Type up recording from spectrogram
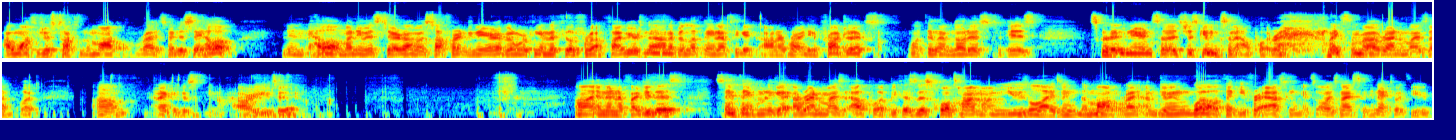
I want to just talk to the model, right? So I just say hello. And hello, my name is Sarah. I'm a software engineer. I've been working in the field for about five years now, and I've been lucky enough to get on a variety of projects. One thing I've noticed is it's good engineering, so it's just giving some output, right? like some uh, randomized output. Um, and I can just, you know, how are you today? Uh, and then if I do this, same thing, I'm going to get a randomized output because this whole time I'm utilizing the model, right? I'm doing well. Thank you for asking. It's always nice to connect with you.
